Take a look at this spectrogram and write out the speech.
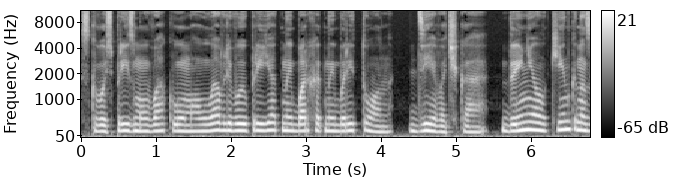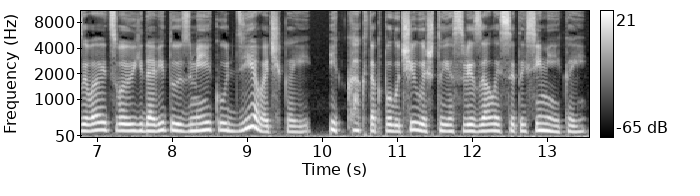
Сквозь призму вакуума улавливаю приятный бархатный баритон. «Девочка». Дэниел Кинг называет свою ядовитую змейку девочкой. И как так получилось, что я связалась с этой семейкой?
